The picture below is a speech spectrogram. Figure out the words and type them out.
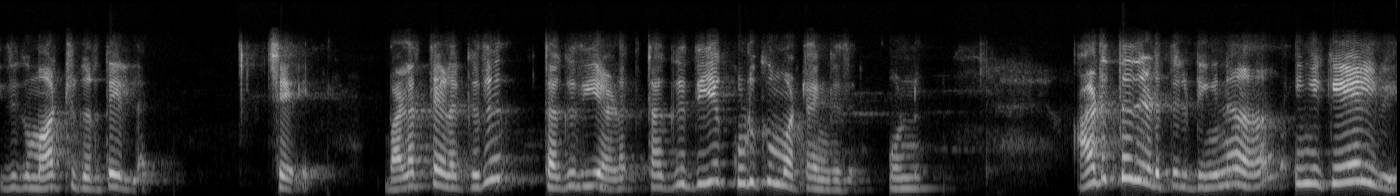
இதுக்கு மாற்று கருத்தே இல்லை. சரி பலத்தை இழக்குது தகுதியை இழ தகுதியை கொடுக்க மாட்டேங்குது ஒண்ணு. அடுத்தது எடுத்துக்கிட்டீங்கன்னா இங்க கேள்வி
